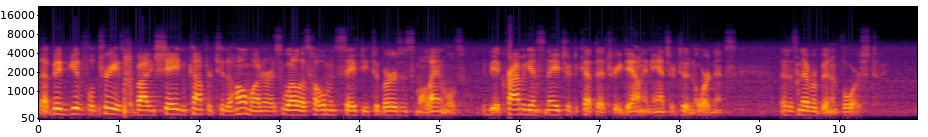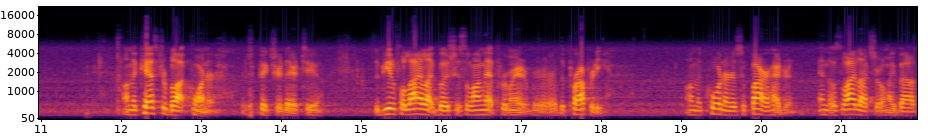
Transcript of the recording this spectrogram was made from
That big beautiful tree is providing shade and comfort to the homeowner as well as home and safety to birds and small animals. It'd be a crime against nature to cut that tree down in answer to an ordinance that has never been enforced. On the Koester Block corner, there's a picture there too. The beautiful lilac bushes along that perimeter of the property. On the corner is a fire hydrant, and those lilacs are only about,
